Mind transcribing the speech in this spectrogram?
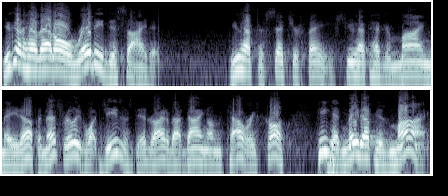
You've got to have that already decided. You have to set your face. You have to have your mind made up. And that's really what Jesus did, right, about dying on the Calvary's cross. He had made up his mind.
